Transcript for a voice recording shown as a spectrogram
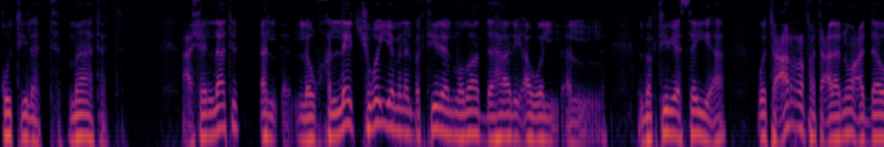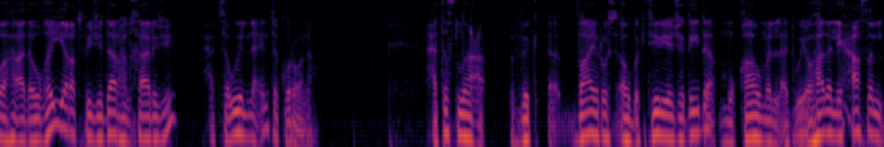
قتلت ماتت. عشان لا تت... لو خليت شوية من البكتيريا المضادة هذه أو البكتيريا السيئة وتعرفت على نوع الدواء هذا وغيرت في جدارها الخارجي حتسوي لنا أنت كورونا. حتصنع فيروس أو بكتيريا جديدة مقاومة للأدوية. وهذا اللي حاصل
